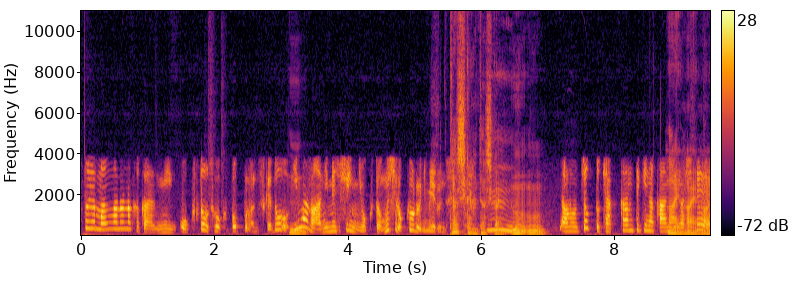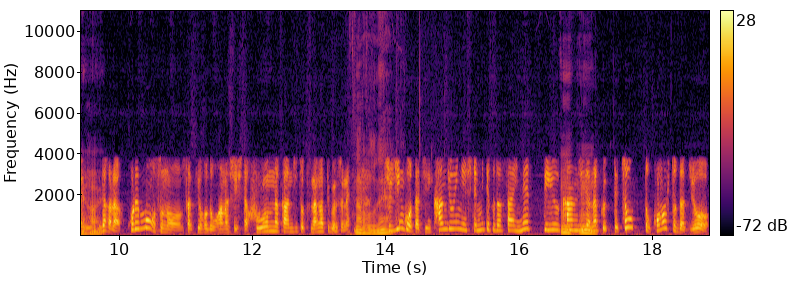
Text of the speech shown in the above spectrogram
ストや漫画の中からに置くとすごくポップなんですけど、うん。今のアニメシーンに置くと、むしろクールに見えるんですよ。確かに確かに。ううんんうん。あのちょっと客観的な感じがはいして、はいはいはいだからこれもその先ほどお話しした不穏な感じとつながってくるんですよね。なるほどね。主人公たちに感情移入してみてくださいねっていう感じじゃなくって、ちょっとこの人たちを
